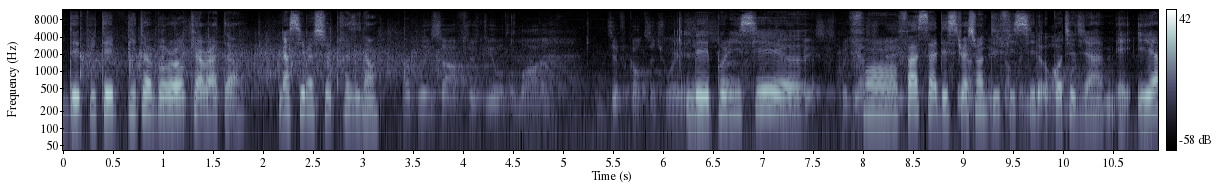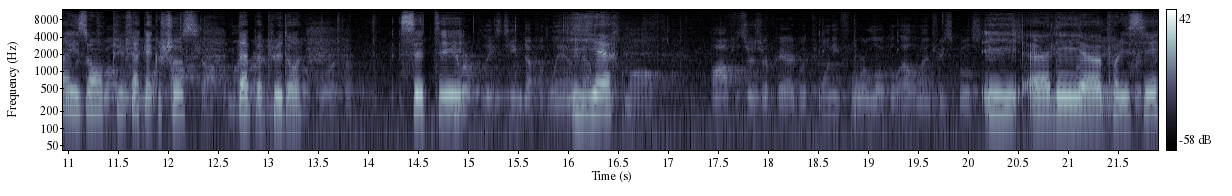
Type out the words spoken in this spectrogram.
Député Peterborough-Karata. Merci, Monsieur le Président. Les policiers euh, font face à des situations difficiles au quotidien. Et hier, ils ont pu faire quelque chose d'un peu plus drôle. C'était hier et euh, les euh, policiers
